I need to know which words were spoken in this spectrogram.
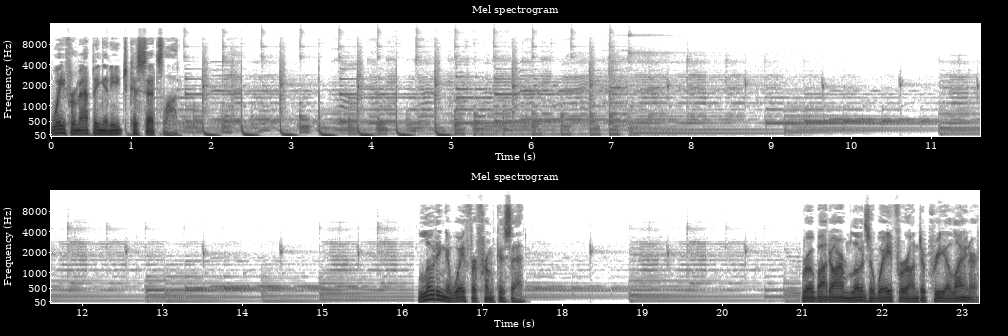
Wafer mapping in each cassette slot. Loading a wafer from cassette. Robot arm loads a wafer onto pre-aligner.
